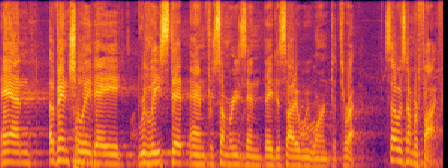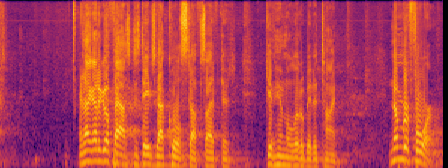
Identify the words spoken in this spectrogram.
And eventually they released it, and for some reason they decided we weren't a threat. So that was number five. And I got to go fast because Dave's got cool stuff, so I have to give him a little bit of time. Number four.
